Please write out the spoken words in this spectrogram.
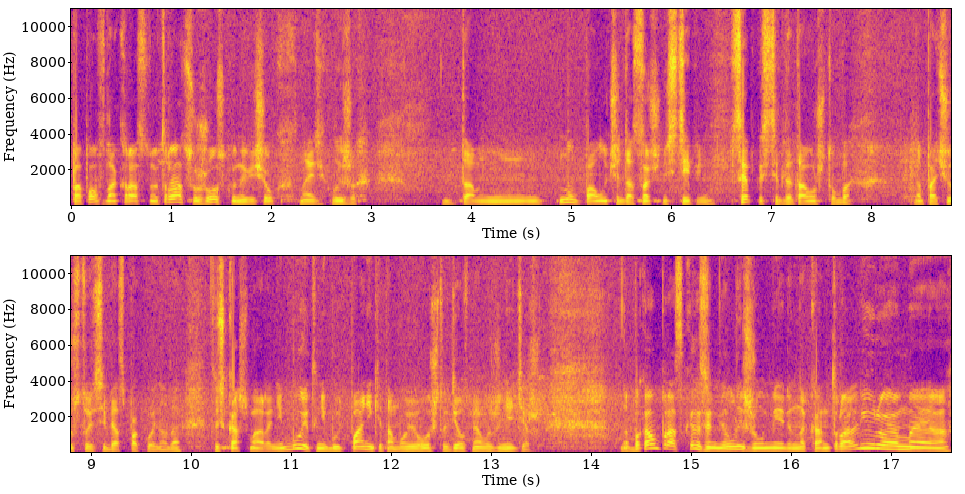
Попав на красную трассу, жесткую, новичок на этих лыжах там, ну, получит достаточную степень цепкости для того, чтобы ну, почувствовать себя спокойно, да. То есть кошмара не будет, не будет паники, там, ой, ой, что делать, меня лыжи не держит. На боковом проскальзывании лыжа умеренно контролируемая,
